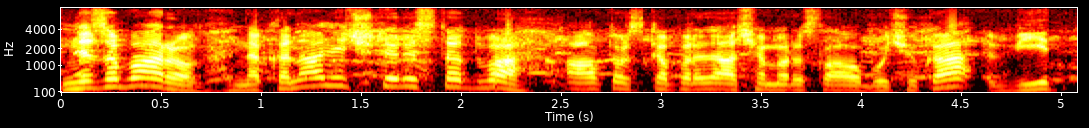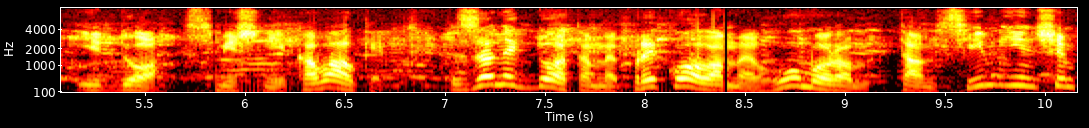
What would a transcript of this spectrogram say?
Незабаром на каналі 402 авторська передача Мирослава Бучука від і до смішні кавалки з анекдотами, приколами, гумором та всім іншим,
